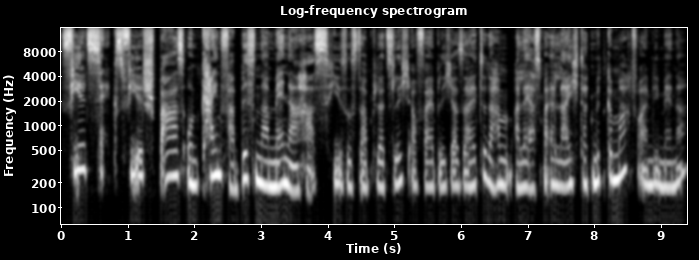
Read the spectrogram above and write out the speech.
Viel Sex, viel Spaß und kein verbissener Männerhass, hieß es da plötzlich auf weiblicher Seite. Da haben alle erstmal erleichtert mitgemacht, vor allem die Männer.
